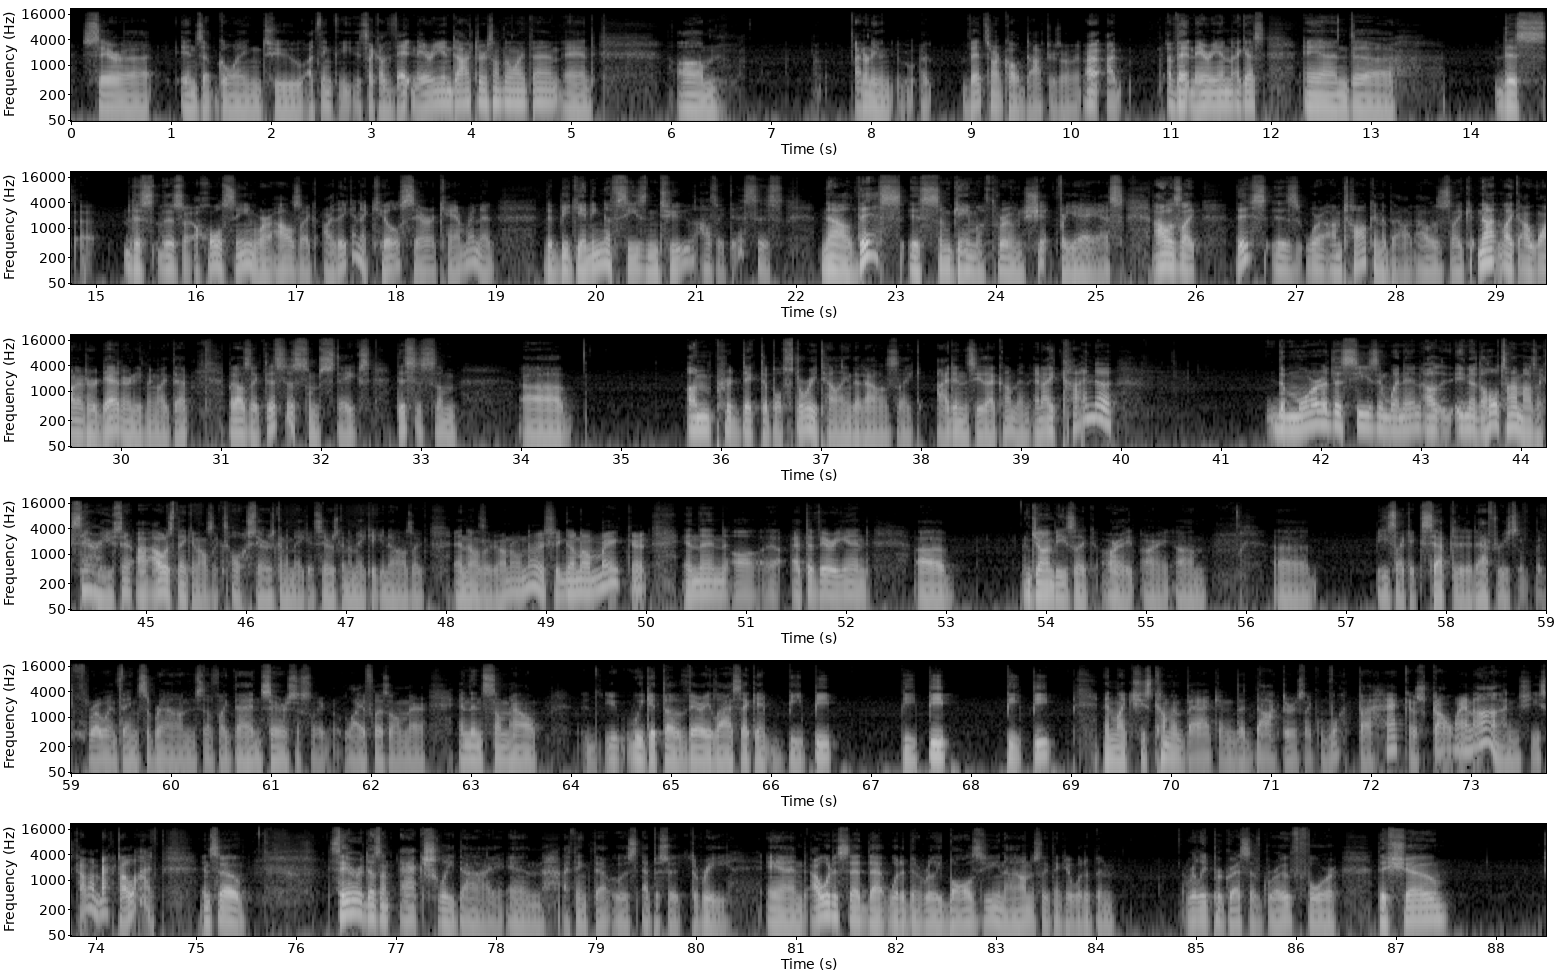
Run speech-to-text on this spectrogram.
Sarah ends up going to I think it's like a veterinarian doctor or something like that, and um, I don't even vets aren't called doctors, are they? I, I, a veterinarian, I guess, and uh, this uh, this there's a whole scene where I was like, are they gonna kill Sarah Cameron at the beginning of season two? I was like, this is now this is some Game of Thrones shit for your ass. I was like. This is where I'm talking about. I was like, not like I wanted her dead or anything like that, but I was like, this is some stakes. This is some uh, unpredictable storytelling that I was like, I didn't see that coming. And I kind of, the more the season went in, I was, you know, the whole time I was like, Sarah, you Sarah. I, I, was thinking, I was like, oh, Sarah's gonna make it. Sarah's gonna make it. You know, I was like, and I was like, I don't know, is she gonna make it? And then uh, at the very end, uh, John B's like, all right, all right, um, uh, he's like accepted it after he's throwing things around and stuff like that, and Sarah's just like lifeless on there, and then somehow you, we get the very last second beep beep beep beep beep beep and like she's coming back and the doctor's like what the heck is going on? She's coming back to life. And so sarah doesn't actually die and i think that was episode three. And i would have said that would have been really ballsy and i honestly think it would have been really progressive growth for the show.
